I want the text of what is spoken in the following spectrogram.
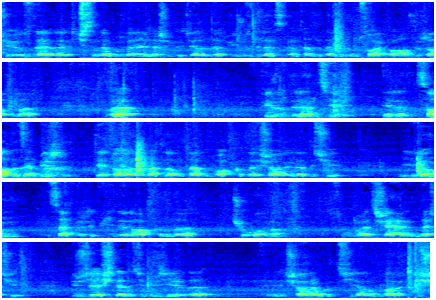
ki, özləri də ikisi də burada əyləşirdi. Gəlirlər Firuz Dilənçidən təzədən bir müsahibə hazırladılar. Və Firuz Dilənçi elə sadəcə bir detala Mətləb Mütəllimov haqqında işarə elədi ki, İran səfirlik lideri haqqında ki, onunla Sumqayıt şəhərindəki bircə işlədici bir yerdə e, işarə vurdu ki, yəni bunlar iş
